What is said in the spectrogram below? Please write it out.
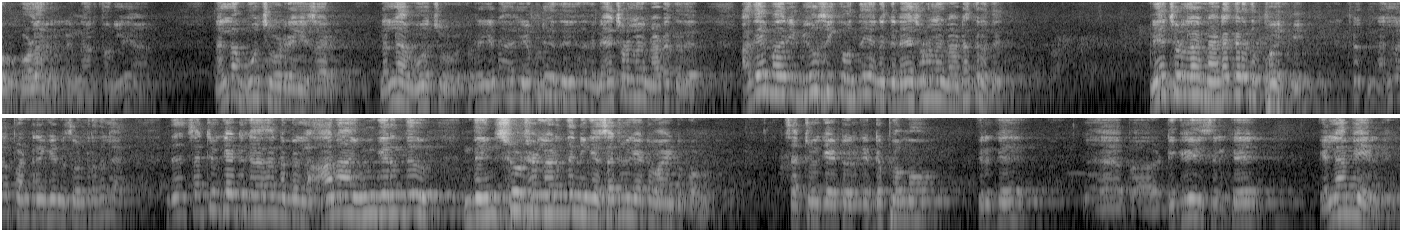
ஒரு கோளாறு இருக்குன்னு அர்த்தம் இல்லையா? நல்லா மூச்சு விடுறீங்க சார் நல்லா மூச்சு ஏன்னா எப்படி அது? அது நேச்சுரலாக நடக்குது. அதே மாதிரி மியூசிக் வந்து எனக்கு நேச்சுரலாக நடக்கிறது. நேச்சுரலாக நடக்கிறது போய் நல்லா பண்ணுறீங்கன்னு சொல்கிறதுல இந்த சர்டிஃபிகேட்டுக்காக நம்ம இல்லை ஆனால் இங்கேருந்து இந்த இன்ஸ்டியூஷன்லேருந்து நீங்கள் சர்டிஃபிகேட் வாங்கிட்டு போகணும். சர்டிஃபிகேட் இருக்குது டிப்ளமோ இருக்குது டிகிரிஸ் இருக்குது எல்லாமே இருக்குது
